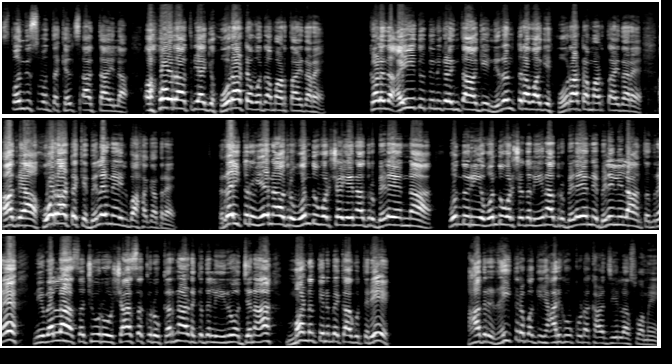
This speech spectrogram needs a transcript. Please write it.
ಸ್ಪಂದಿಸುವಂತ ಕೆಲಸ ಆಗ್ತಾ ಇಲ್ಲ. ಅಹೋರಾತ್ರಿಯಾಗಿ ಹೋರಾಟವನ್ನ ಮಾಡ್ತಾ ಇದ್ದಾರೆ. ಕಳೆದ ಐದು ದಿನಗಳಿಂದ ಆಗಿ ನಿರಂತರವಾಗಿ ಹೋರಾಟ ಮಾಡ್ತಾ ಇದ್ದಾರೆ. ಆದರೆ ಆ ಹೋರಾಟಕ್ಕೆ ಬೆಲೆನೇ ಇಲ್ವಾ ಹಾಗಾದ್ರೆ? ರೈತರು ಏನಾದರೂ ಒಂದು ವರ್ಷ ಏನಾದರೂ ಬೆಳೆಯನ್ನು, ಒಂದು ರೀ, ಒಂದು ವರ್ಷದಲ್ಲಿ ಏನಾದರೂ ಬೆಳೆಯನ್ನೇ ಬೆಳಿಲಿಲ್ಲ ಅಂತಂದರೆ ನೀವೆಲ್ಲ ಸಚಿವರು, ಶಾಸಕರು ಕರ್ನಾಟಕದಲ್ಲಿ ಇರುವ ಜನ ಮಣ್ಣು ತಿನ್ನಬೇಕಾಗುತ್ತೆ ರೀ ಆದರೆ ರೈತರ ಬಗ್ಗೆ ಯಾರಿಗೂ ಕೂಡ ಕಾಳಜಿ ಇಲ್ಲ ಸ್ವಾಮಿ.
